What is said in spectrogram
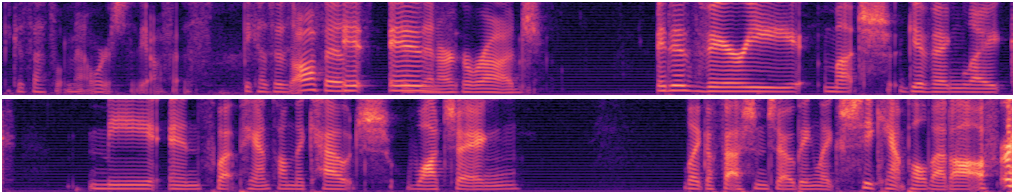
because that's what Matt wears to the office. Because his office It is is- in our garage. It is very much giving like me in sweatpants on the couch watching like a fashion show being like she can't pull that off or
